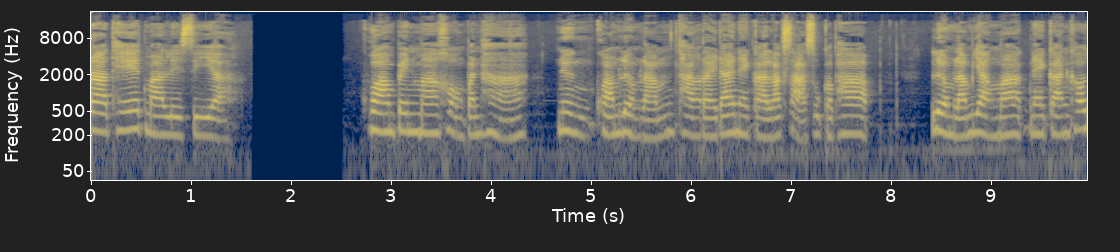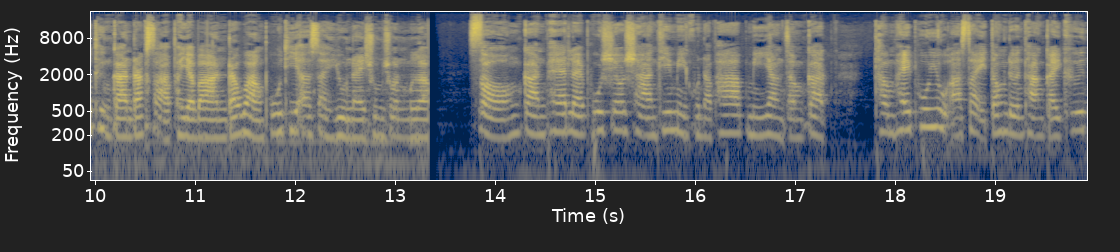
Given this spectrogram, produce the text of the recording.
ประเทศมาเลเซีย ความเป็นมาของปัญหา 1. ความเหลื่อมล้ำทางรายได้ในการรักษาสุขภาพ เหลื่อมล้ำอย่างมากในการเข้าถึงการรักษาพยาบาลระหว่างผู้ที่อาศัยอยู่ในชุมชนเมือง 2. การแพทย์และผู้เชี่ยวชาญที่มีคุณภาพมีอย่างจำกัดทำให้ผู้อยู่อาศัยต้องเดินทางไกลขึ้น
